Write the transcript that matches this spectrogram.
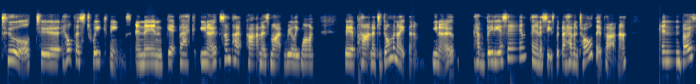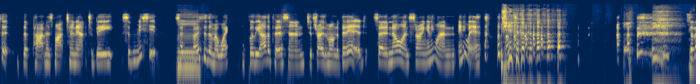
tool to help us tweak things and then get back. You know, some partners might really want their partner to dominate them, you know, have BDSM fantasies, but they haven't told their partner. And both the partners might turn out to be submissive. So mm. both of them are waiting for the other person to throw them on the bed. So no one's throwing anyone anywhere. so they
